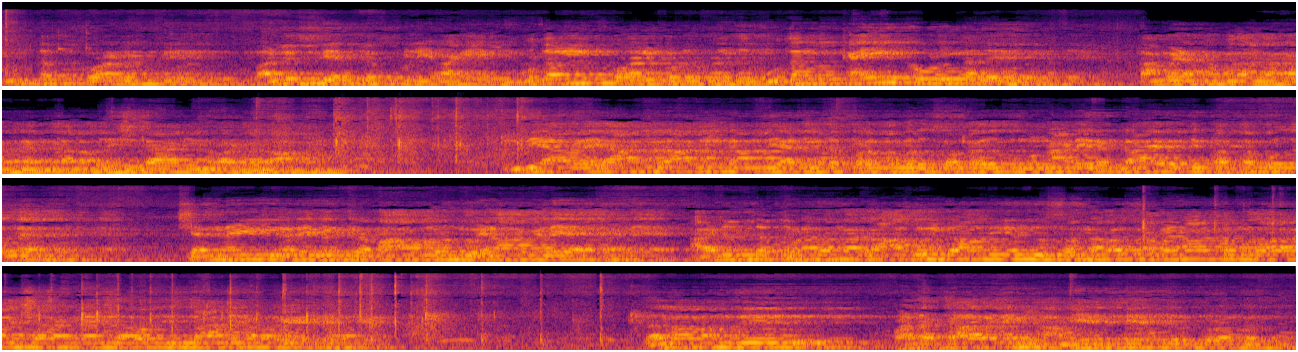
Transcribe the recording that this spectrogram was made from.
அந்த குரலுக்கு வலு சேர்க்கக்கூடிய வகையில் முதல் குரல் கொடுத்தது முதல் கை கொடுத்தது தமிழக முதல்வர் தளபதி ஸ்டாலின் அவர்கள் தான். இந்தியாவில் யார் ராகுல் காந்தி அடுத்த பிரதமர் சொல்றதுக்கு முன்னாடி ரெண்டாயிரத்தி பத்தொன்பதுல சென்னையில் நடைபெற்ற மாபெரும் விழாவிலே அடுத்த பிரதமர் ராகுல் காந்தி என்று சொன்னவர் தமிழ்நாட்டு முதலமைச்சர் ஸ்டாலின் அவர்கள். இதெல்லாம் வந்து பல காரணிகள் நாம் ஏன் சேர்ந்திருக்கிறோம்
